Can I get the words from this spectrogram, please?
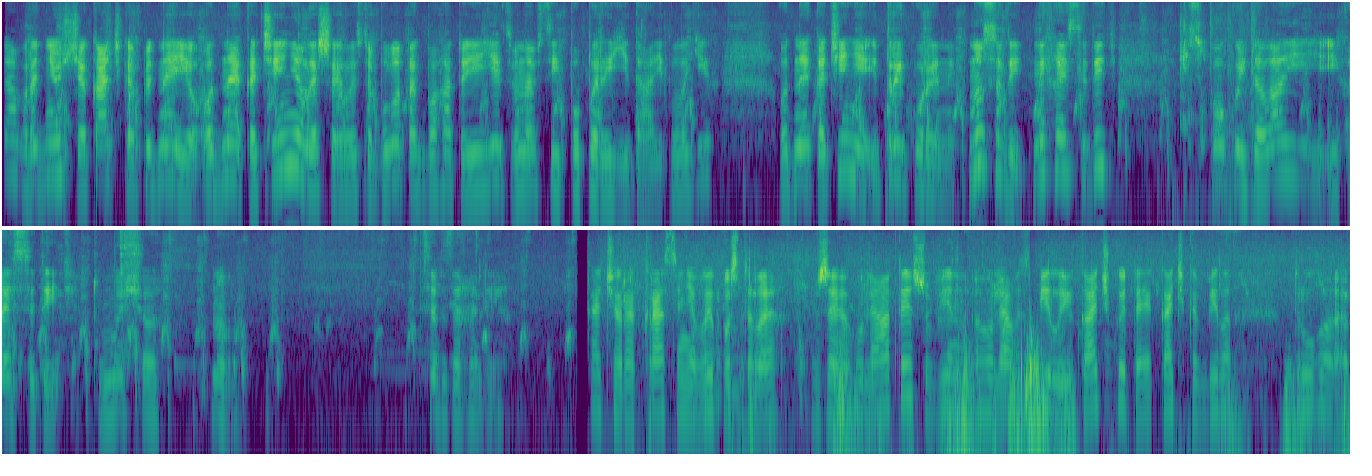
Ця вреднюща качка під нею одне качиня лишилося, було так багато яєць, вона всі попереїдала їх. Одне качиня і три куриних. Ну, сидить, нехай сидить, спокій дала їй і хай сидить. Тому що, ну, це взагалі. Качора красення випустила вже гуляти, щоб він гуляв з білою качкою, та як качка біла друга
